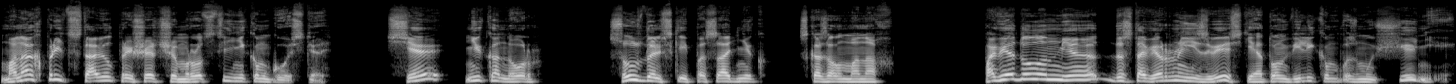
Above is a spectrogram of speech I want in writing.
Монах представил пришедшим родственникам гостя. «Се Никанор, Суздальский посадник, сказал монах. Поведал он мне достоверные известия о том великом возмущении,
